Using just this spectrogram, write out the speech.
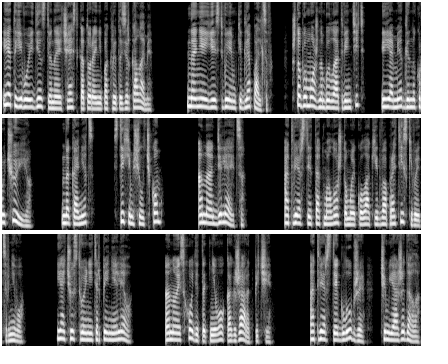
И это его единственная часть, которая не покрыта зеркалами. На ней есть выемки для пальцев, чтобы можно было отвинтить, и я медленно кручу ее. Наконец, с тихим щелчком, она отделяется. Отверстие так мало, что мой кулак едва протискивается в него. Я чувствую нетерпение Лео. Оно исходит от него, как жар от печи. Отверстие глубже, чем я ожидала,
